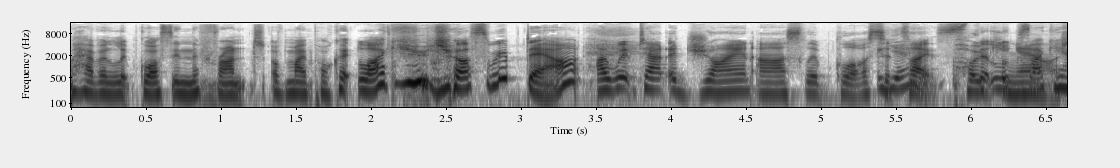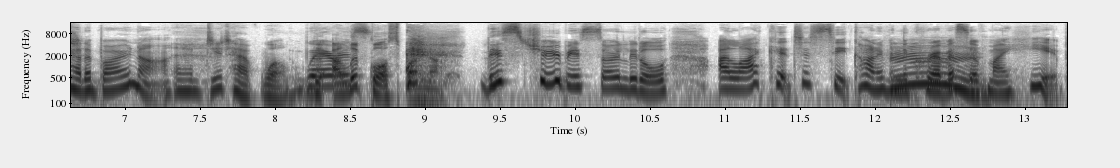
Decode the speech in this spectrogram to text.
have a lip gloss in the front of my pocket like you just whipped out. I whipped out a giant ass lip gloss. It's like Yes, poking that looks out. like you had a boner. And I did have, well, a lip gloss boner. This tube is so little. I like it to sit kind of in the crevice Mm. of my hip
